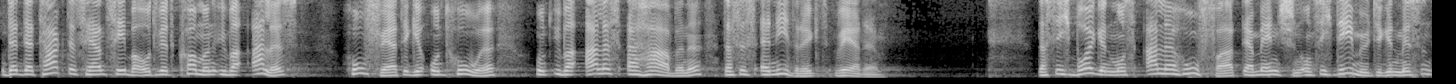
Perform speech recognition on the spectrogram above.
denn der Tag des Herrn Zebaoth wird kommen über alles Hochwertige und Hohe und über alles Erhabene, dass es erniedrigt werde dass sich beugen muss alle Hoffart der Menschen und sich demütigen müssen,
